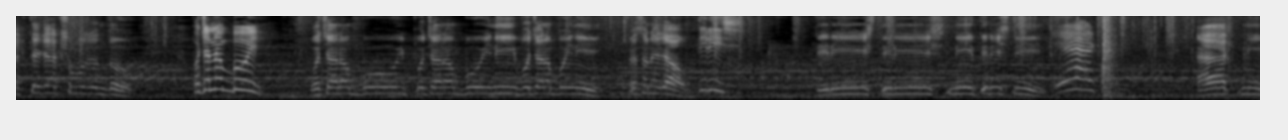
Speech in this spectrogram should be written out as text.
এক থেকে একশো পর্যন্ত। পঁচানব্বই। পঁচানব্বই পঁচানব্বই নি পঁচানব্বই নি। পেছনে যাও। তিরিশ। তিরিশ তিরিশ নি তিরিশ নি। এক। এক নি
